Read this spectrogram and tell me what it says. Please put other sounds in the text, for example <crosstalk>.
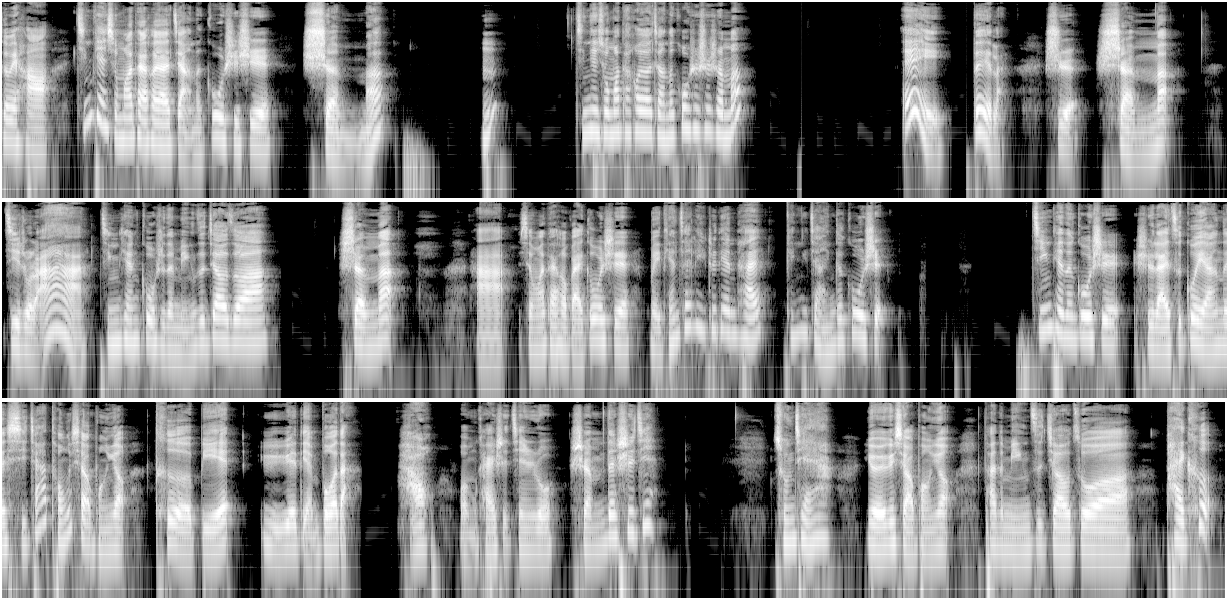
各位好，今天熊猫太后要讲的故事是什么？嗯，今天熊猫太后要讲的故事是什么？哎，对了，是什么？记住了啊！今天故事的名字叫做什么？好，熊猫太后摆故事，每天在励志电台给你讲一个故事。今天的故事是来自贵阳的席佳彤小朋友特别预约点播的。好。我们开始进入什么的世界？从前呀，有一个小朋友，他的名字叫做派克。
